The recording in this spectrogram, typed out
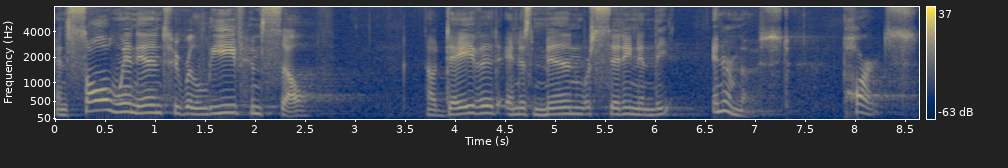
And Saul went in to relieve himself. Now, David and his men were sitting in the innermost parts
